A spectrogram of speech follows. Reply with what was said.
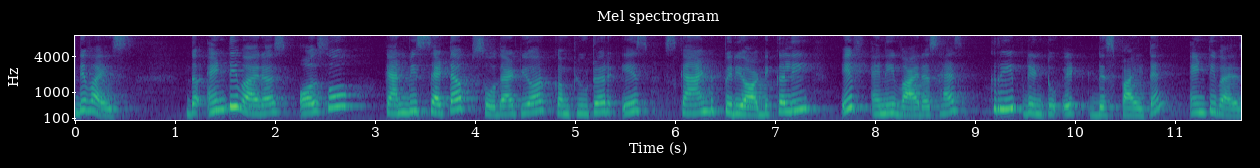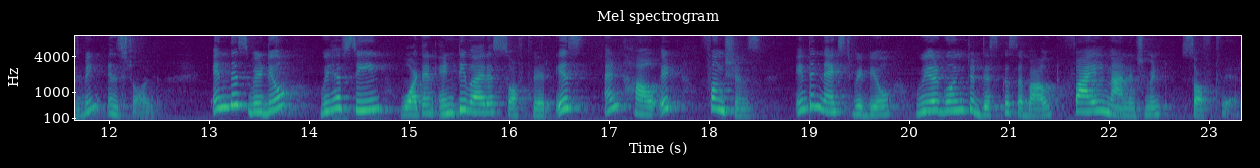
device. The antivirus also can be set up so that your computer is scanned periodically if any virus has creeped into it despite an antivirus being installed. In this video, we have seen what an antivirus software is and how it functions. In the next video, we are going to discuss about file management software.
